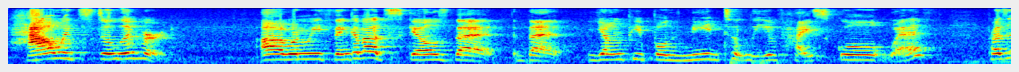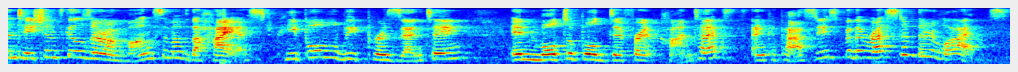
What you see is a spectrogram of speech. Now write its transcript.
how it's delivered. Uh, when we think about skills that that young people need to leave high school with, presentation skills are among some of the highest. People will be presenting in multiple different contexts and capacities for the rest of their lives.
